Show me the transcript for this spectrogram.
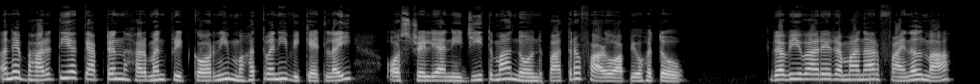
અને ભારતીય કેપ્ટન હરમનપ્રીત કૌરની મહત્વની વિકેટ લઈ ઓસ્ટ્રેલિયાની જીતમાં નોંધપાત્ર ફાળો આપ્યો હતો. રવિવારે રમાનાર ફાઇનલમાં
